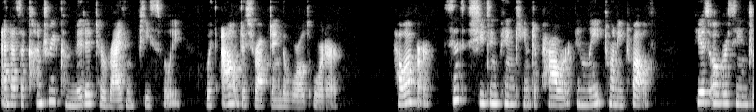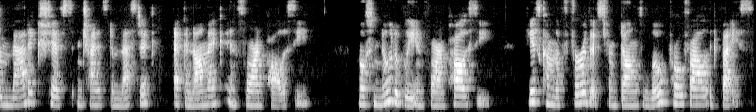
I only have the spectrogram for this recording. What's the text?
and as a country committed to rising peacefully without disrupting the world order. However, since Xi Jinping came to power in late 2012, he has overseen dramatic shifts in China's domestic, economic, and foreign policy. Most notably in foreign policy, he has come the furthest from Deng's low profile advice,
